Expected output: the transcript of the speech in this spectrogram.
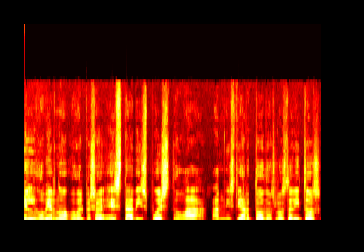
el gobierno o el PSOE está dispuesto a amnistiar todos los delitos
